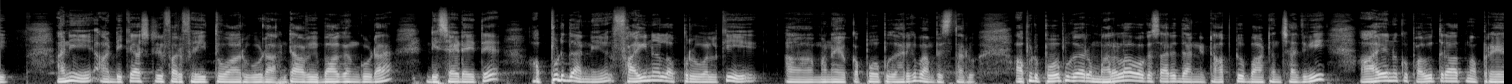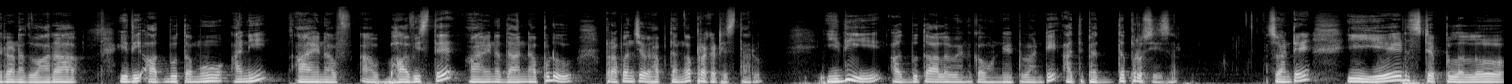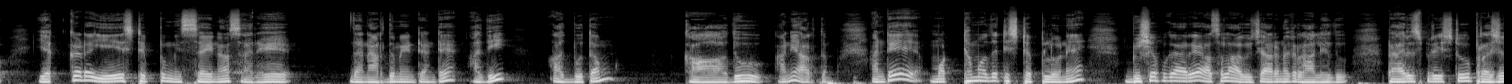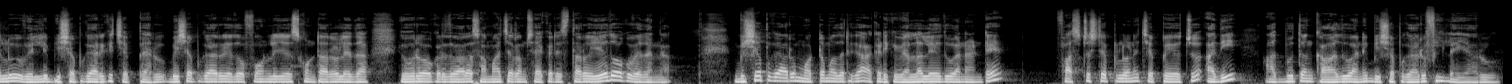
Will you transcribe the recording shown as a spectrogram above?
అని ఆ డికాస్ట్రీ ఫర్ ఫెయిత్ వారు కూడా అంటే ఆ విభాగం కూడా డిసైడ్ అయితే అప్పుడు దాన్ని ఫైనల్ అప్రూవల్కి మన యొక్క పోపు గారికి పంపిస్తారు. అప్పుడు పోపు గారు మరలా ఒకసారి దాన్ని టాప్ టు బాటం చదివి ఆయనకు పవిత్రాత్మ ప్రేరణ ద్వారా ఇది అద్భుతము అని ఆయన భావిస్తే ఆయన దాన్ని అప్పుడు ప్రపంచవ్యాప్తంగా ప్రకటిస్తారు. ఇది అద్భుతాల వెనుక ఉండేటువంటి అతిపెద్ద ప్రొసీజర్ సో అంటే ఈ ఏడు స్టెప్పులలో ఎక్కడ ఏ స్టెప్ మిస్ అయినా సరే దాని అర్థం ఏంటంటే అది అద్భుతం కాదు అని అర్థం. అంటే మొట్టమొదటి స్టెప్లోనే బిషప్ గారే అసలు ఆ విచారణకు రాలేదు. ప్యారిస్ ప్రీస్టు ప్రజలు వెళ్ళి బిషప్ గారికి చెప్పారు. బిషప్ గారు ఏదో ఫోన్లు చేసుకుంటారో లేదా ఎవరో ఒకరి ద్వారా సమాచారం సేకరిస్తారో ఏదో ఒక విధంగా. బిషప్ గారు మొట్టమొదటిగా అక్కడికి వెళ్ళలేదు అని అంటే ఫస్ట్ స్టెప్లోనే చెప్పేయచ్చు అది అద్భుతం కాదు అని బిషప్ గారు ఫీల్ అయ్యారు.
